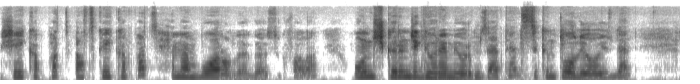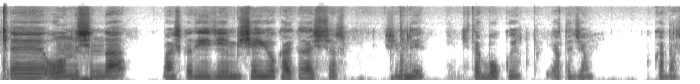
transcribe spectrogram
şey kapat, askıyı kapat hemen buhar oluyor gözlük falan. Onu çıkarınca göremiyorum zaten. Sıkıntı oluyor o yüzden. Ee, onun dışında başka diyeceğim bir şey yok arkadaşlar. Şimdi kitap okuyup yatacağım. Bu kadar.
